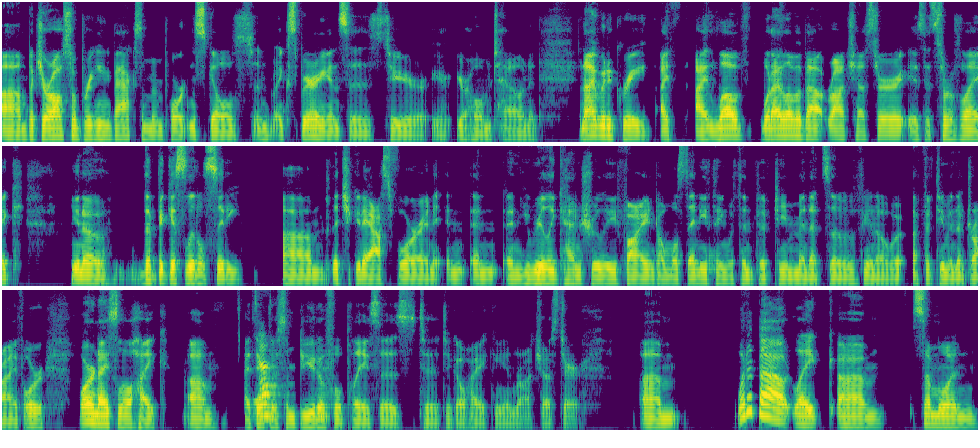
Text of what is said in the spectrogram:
Um, but you're also bringing back some important skills and experiences to your, your, your hometown, and and I would agree. I I love what I love about Rochester is it's sort of like, you know, the biggest little city um, that you could ask for, and and and and you really can truly find almost anything within 15 minutes of you know a 15 minute drive or or a nice little hike. Um, I think yeah. there's some beautiful places to to go hiking in Rochester. Um, what about like um, someone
